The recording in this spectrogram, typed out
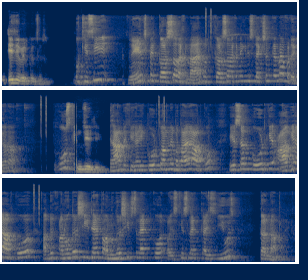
जी जी बिल्कुल सर तो किसी रेंज पे कर्सर रखना है तो कर्सर रखने के लिए सिलेक्शन करना पड़ेगा ना? तो उसके जी जी. ध्यान रखिएगा ये कोड तो हमने बताया आपको ये सब कोड के आगे आपको अगर अनोदर शीट है तो अनोदर शीट सिलेक्ट को और इसकी सिलेक्ट का इस यूज़ करना पड़ेगा।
